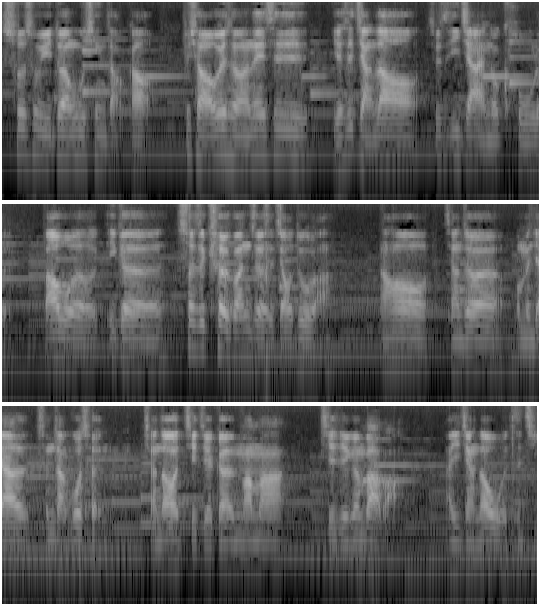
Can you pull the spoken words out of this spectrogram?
说出一段悟性祷告。不晓得为什么那次也是讲到，就是一家人都哭了，把我一个算是客观者的角度吧，然后讲着我们家成长过程，讲到姐姐跟妈妈，姐姐跟爸爸，啊也讲到我自己，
